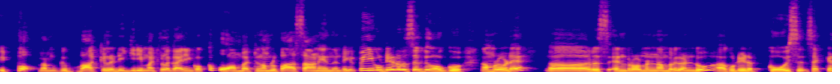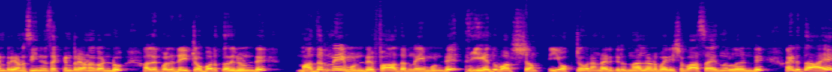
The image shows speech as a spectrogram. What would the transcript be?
ഇപ്പോൾ നമുക്ക് ബാക്കിയുള്ള ഡിഗ്രി മറ്റുള്ള കാര്യങ്ങൾക്കൊക്കെ പോകാൻ പറ്റും. നമ്മൾ പാസ്സാണ് എന്നുണ്ടെങ്കിൽ ഇപ്പോൾ ഈ കുട്ടിയുടെ റിസൾട്ട് നോക്കൂ. നമ്മളിവിടെ എൻറോൾമെന്റ് നമ്പർ കണ്ടു. ആ കുട്ടിയുടെ കോഴ്സ് സെക്കൻഡറി ആണോ സീനിയർ സെക്കൻഡറി ആണോ കണ്ടു. അതേപോലെ ഡേറ്റ് ഓഫ് ബർത്ത് അതിലുണ്ട്. മദർ നെയിം ഉണ്ട് ഫാദർ നെയിം ഉണ്ട്. ഏത് വർഷം? ഈ ഒക്ടോബർ രണ്ടായിരത്തി ഇരുപത്തിനാലിലാണ് പരീക്ഷ പാസ്സായെന്നുള്ളതുണ്ട് അതിന്റെ താഴെ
